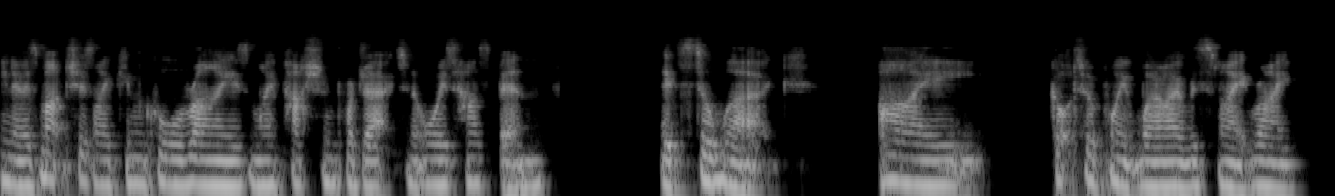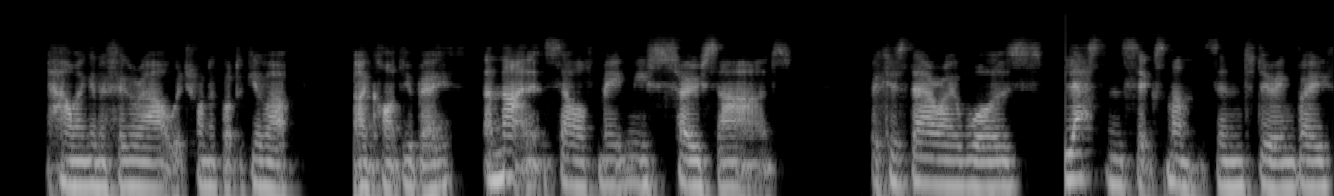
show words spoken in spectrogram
you know, as much as I can call Rise my passion project, and it always has been, it's still work. I got to a point where I was like, right, how am I going to figure out which one I've got to give up? I can't do both. And that in itself made me so sad because there I was less than six months into doing both.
